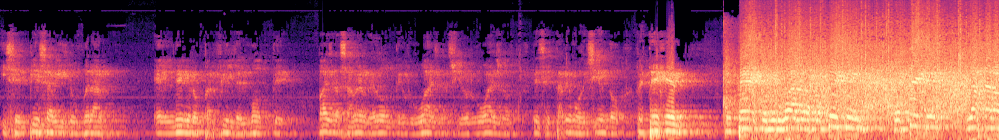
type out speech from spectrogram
y se empieza a vislumbrar el negro perfil del monte, vaya a saber de dónde uruguayas y uruguayos les estaremos diciendo, festejen, festejen uruguayos, festejen, festejen y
